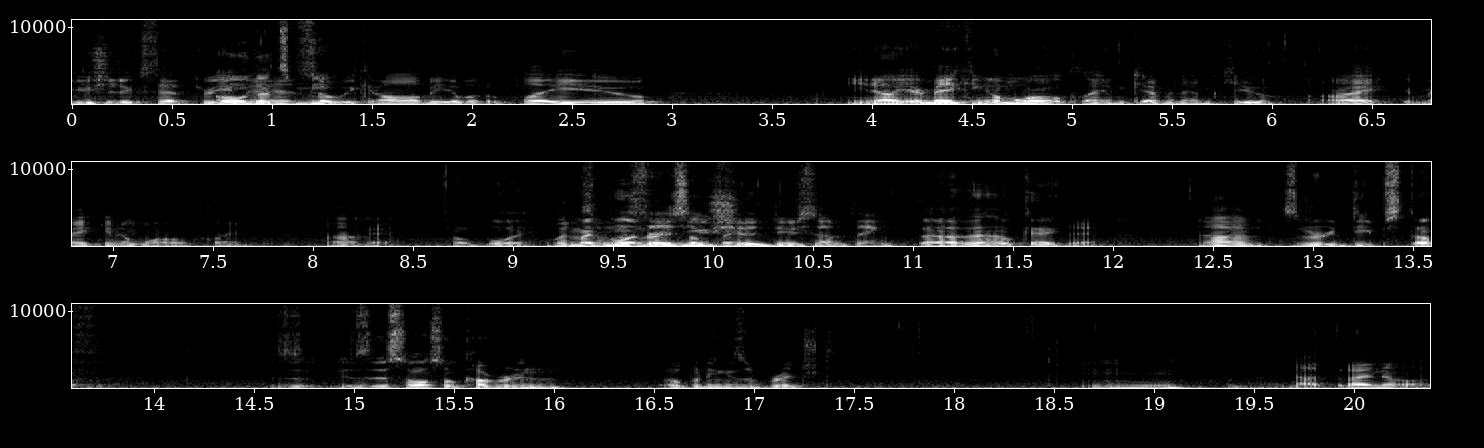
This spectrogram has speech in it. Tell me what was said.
you should accept three Oh, that's minutes so we can all be able to play you. You know, you're making a moral claim, Kevin MQ. All right, you're making a moral claim. Okay. Oh boy. When Am I someone says you should do something, Uh, that, okay. yeah. Um, This is very deep stuff. Is it, is this also covered in opening is abridged? mm, not that I know of.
